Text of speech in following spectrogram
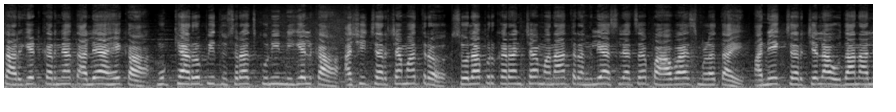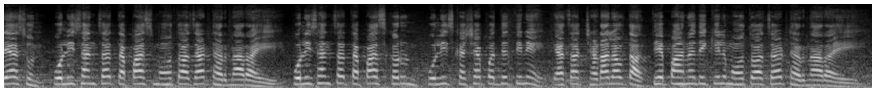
टार्गेट करण्यात आले आहे का? मुख्य आरोपी दुसराच कुणी निघेल का? अशी चर्चा मात्र सोलापूरकरांच्या मनात रंगली असल्याचं पाहावयास मिळत आहे. अनेक चर्चा चर्चेला उदान आले असून पोलिसांचा तपास महत्त्वाचा ठरणार आहे. पोलिसांचा तपास करून पोलीस कशा पद्धतीने याचा छडा लावतात ते पाहणं देखील महत्वाचं ठरणार आहे.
